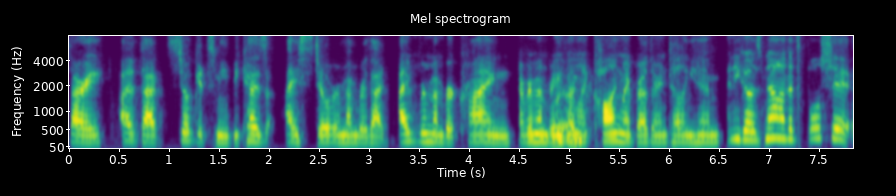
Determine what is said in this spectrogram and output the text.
Sorry, I, that still gets me because I still remember that. I remember crying. I remember even I'm- like calling my brother and telling him, and he goes, "No, that's bullshit."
